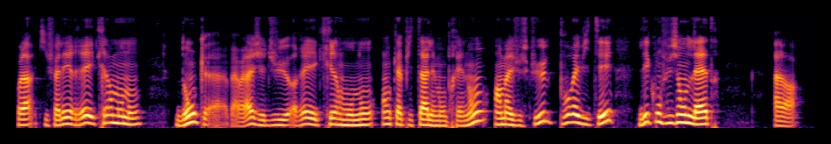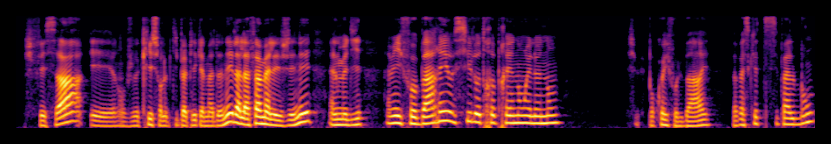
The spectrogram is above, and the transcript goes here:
voilà, qu'il fallait réécrire mon nom. Donc, euh, bah voilà, j'ai dû réécrire mon nom en capital et mon prénom en majuscule pour éviter les confusions de lettres. Alors, Je fais ça, et donc je le crie sur le petit papier qu'elle m'a donné. Là, la femme, elle est gênée. Elle me dit Ah, mais il faut barrer aussi l'autre prénom et le nom. Je dis Pourquoi il faut le barrer? Bah Parce que c'est pas le bon.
